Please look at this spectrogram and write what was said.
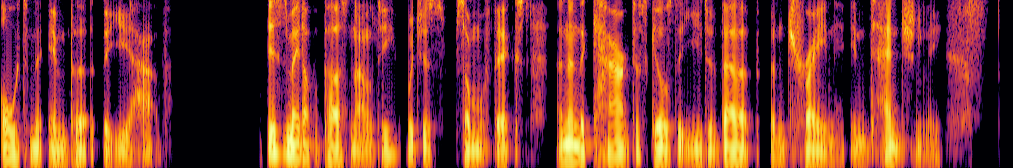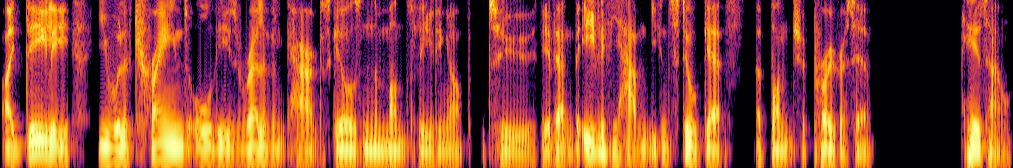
ultimate input that you have. This is made up of personality, which is somewhat fixed, and then the character skills that you develop and train intentionally. Ideally, you will have trained all these relevant character skills in the months leading up to the event. But even if you haven't, you can still get a bunch of progress here. Here's how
